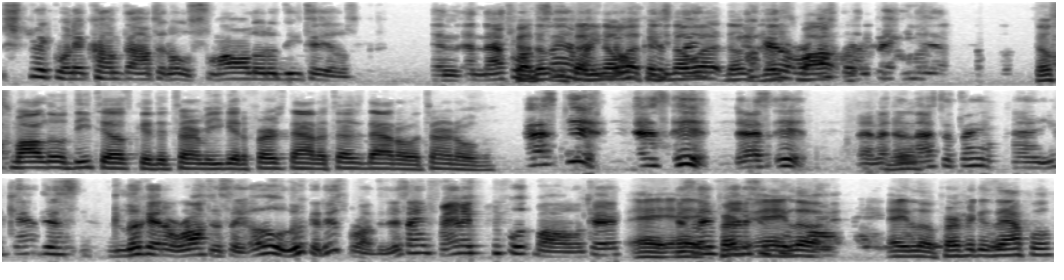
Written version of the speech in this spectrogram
strict when it comes down to those small little details. And and that's what I'm saying. Because like, you know what? Because you know what? Those, those small, those small little details can determine you get a first down, a touchdown, or a turnover. That's it. That's it. That's it. And, yeah. and that's the thing, man. You can't just look at a roster and say, "Oh, look at this roster. This ain't fantasy football, okay?" Hey, this hey, perfect, hey, football. look, hey, look, perfect example.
